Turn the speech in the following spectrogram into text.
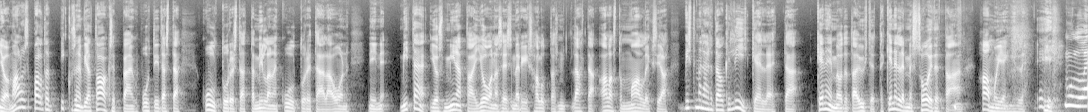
Joo, mä haluaisin palata pikkusen vielä taaksepäin, kun puhuttiin tästä kulttuurista, että millainen kulttuuri täällä on, niin mitä jos minä tai Joonas esimerkiksi haluttaisiin nyt lähteä alaston malliksi ja mistä me lähdetään oikein liikkeelle, että kenen me otetaan yhteyttä, kenelle me soitetaan, haamujengille? Ei. Mulle.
